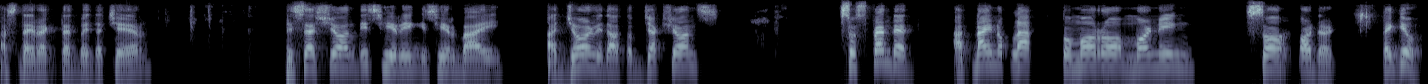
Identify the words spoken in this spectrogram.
as directed by the chair. The session, this hearing is hereby adjourned without objections, suspended at 9 o'clock tomorrow morning, so ordered. Thank you.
